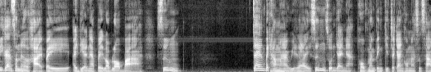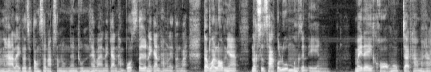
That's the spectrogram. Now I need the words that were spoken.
มีการเสนอขายไปไอเดียเนี้ยไปรอบๆบาร์ซึ่งแจ้งไปทางมหาวิทยาลัย ซึ่งส่วนใหญ่เนี่ยพอมันเป็นกิจการของนักศึกษามหาลัยก็จะต้องสนับสนุนเงินทุนใช่ไหมในการทำโปสเตอร์ในการทำอะไรต่างๆ แต่ว่ารอบเนี้ยนักศึกษาก็ร่วมมือกันเอง ไม่ได้ของบจากทางมหา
